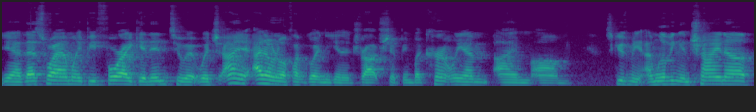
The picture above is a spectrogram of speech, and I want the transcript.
Yeah, that's why I'm like before I get into it, which I, I don't know if I'm going to get into drop shipping, but currently I'm I'm um, excuse me I'm living in China,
